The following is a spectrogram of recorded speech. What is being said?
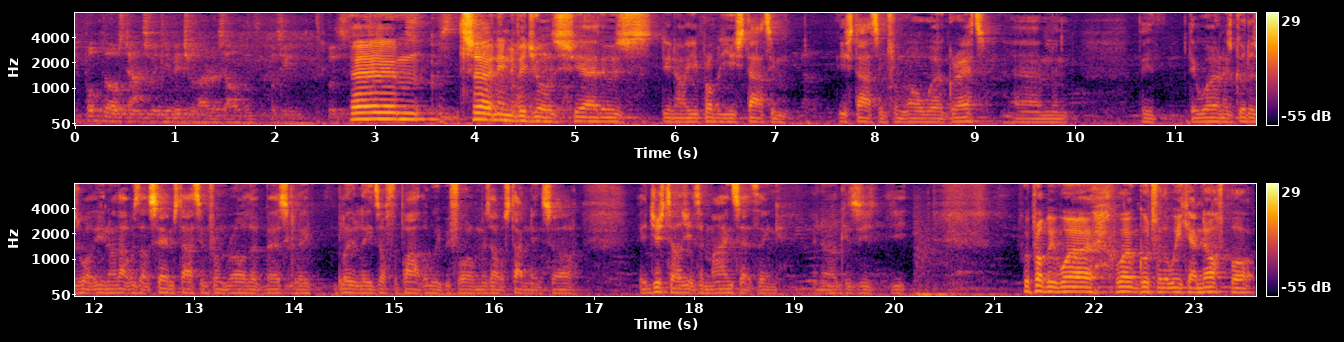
Did you put those down to individual errors, Alvin? Was it, was, um, certain individuals, yeah. There was, you know, you probably you starting you starting front row weren't great, um, and they they weren't as good as what you know. That was that same starting front row that basically blew Leeds off the park the week before and was outstanding. So it just tells you it's a mindset thing you know, because we probably were weren't good for the weekend off, but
